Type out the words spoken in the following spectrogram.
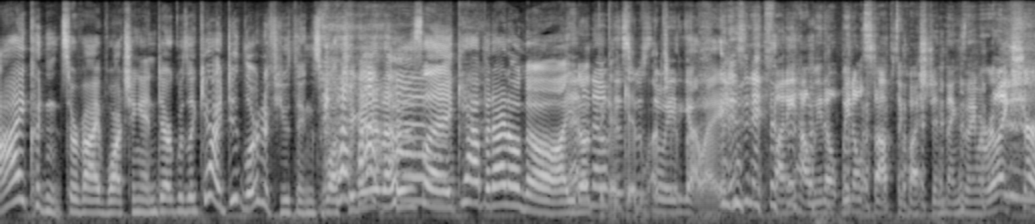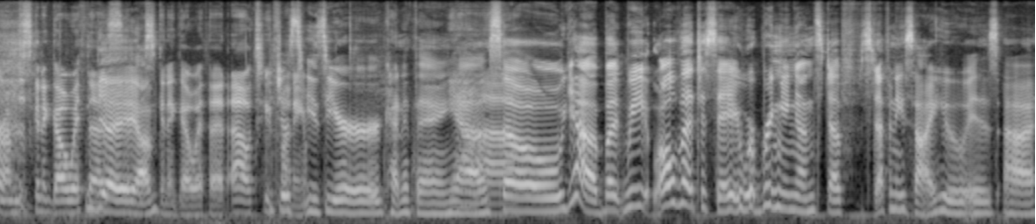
I couldn't survive watching it. And Derek was like, Yeah, I did learn a few things watching it. And I was like, Yeah, but I don't know. I, I don't, don't know think I this can was the way it to go. that way. But isn't it funny how we don't we don't stop to question things anymore? We're like, sure, I'm just gonna go with it. Yeah, yeah, I'm yeah. just gonna go with it. Oh, too just funny. easier kind of thing. Yeah. Yeah. So yeah, but we all that to say we're bringing on Steph Stephanie Sai, who is uh,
